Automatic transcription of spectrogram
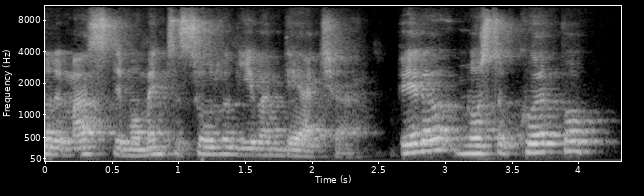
lo demás de momento solo llevan DHA. Pero nuestro cuerpo,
